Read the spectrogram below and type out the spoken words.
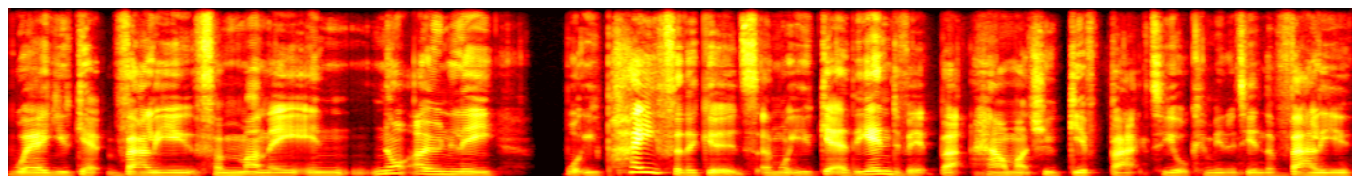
where you get value for money in not only what you pay for the goods and what you get at the end of it, but how much you give back to your community and the value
